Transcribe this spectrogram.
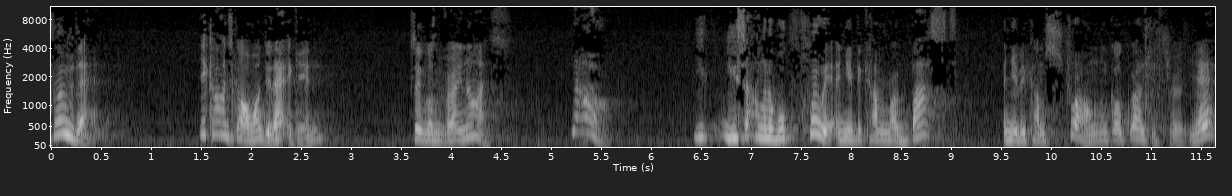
through that. You can't just go, oh, I won't do that again. So it wasn't very nice. No. You, you say, I'm going to walk through it, and you become robust, and you become strong, and God grows you through it, yeah?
